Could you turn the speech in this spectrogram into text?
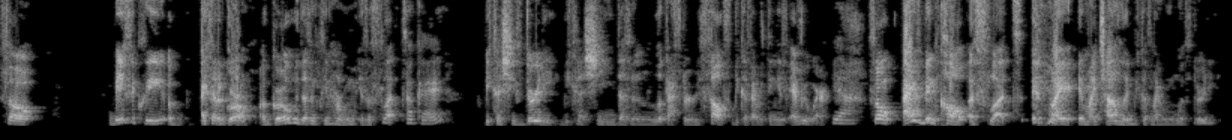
So, basically, a, I said a girl. A girl who doesn't clean her room is a slut. okay. Because she's dirty, because she doesn't look after herself, because everything is everywhere. Yeah. So I've been called a slut in my in my childhood because my room was dirty.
